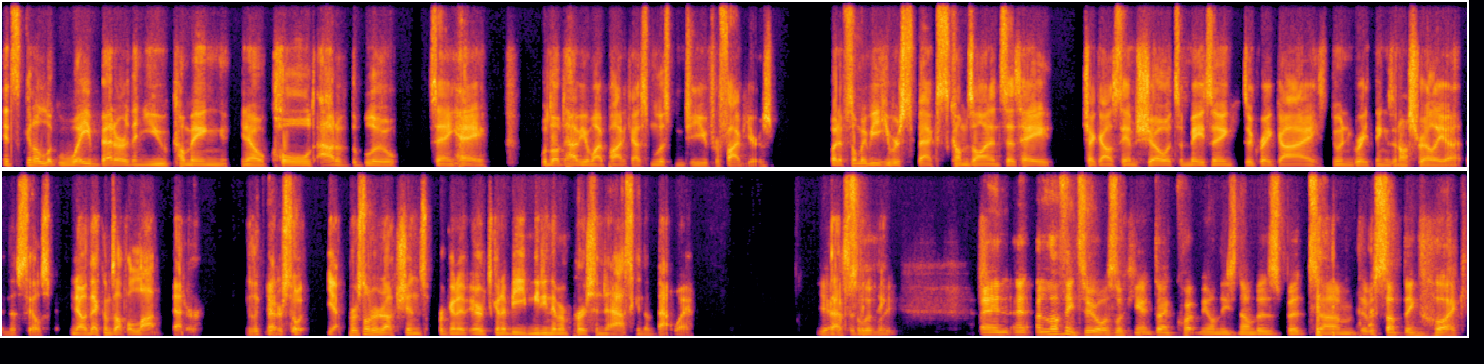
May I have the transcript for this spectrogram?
it's going to look way better than you coming, you know, cold out of the blue saying, "Hey, would love to have you on my podcast. I'm listening to you for five years." But if somebody he respects comes on and says, "Hey, check out Sam's show. It's amazing. He's a great guy. He's doing great things in Australia in the sales. You know, that comes off a lot better. You look better. So yeah, personal introductions are gonna or it's gonna be meeting them in person and asking them that way. Yeah, That's absolutely. And, and another thing too, I was looking at. Don't quote me on these numbers, but um, there was something like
